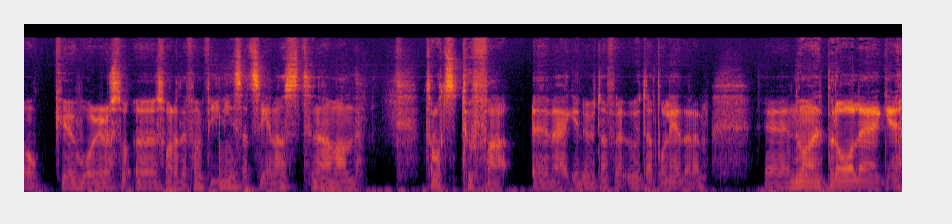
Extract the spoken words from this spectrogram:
Och Warrior svarade för en fin insats senast när han vann. Trots tuffa eh, Eh, vägen utanför, utanpå ledaren. Eh, nu har han ett bra läge.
